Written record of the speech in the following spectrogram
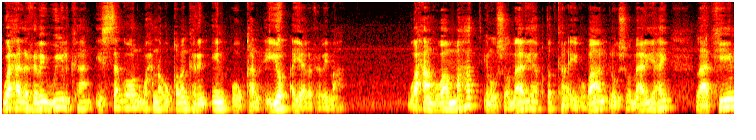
Waxaa la rabay wiilkan isagoon waxna u qaban karin in uu qanciyo ayaa la rabay mahad waxaan hubaa mahad inuu soomaali yahay dadkana ay hubaan inuu soomaali yahay laakiin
